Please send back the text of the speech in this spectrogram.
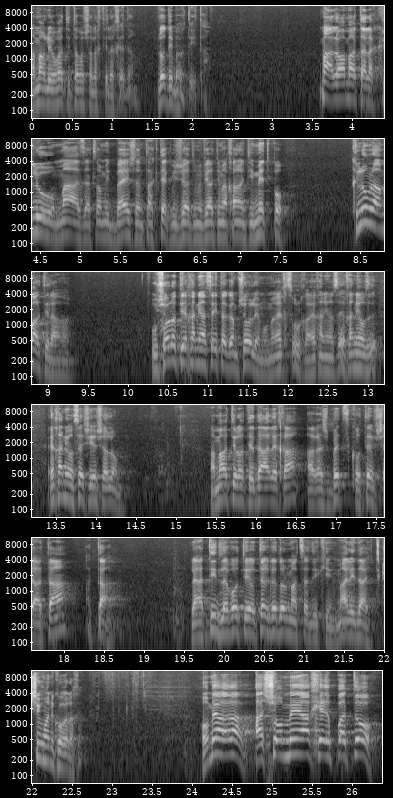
אמר לי, הורדתי את הראש, הלכתי לחדר. לא דיברתי איתה. מה, לא אמרת לה כלום? מה זה, את לא מתביישת? אתה מתקתק בשביל את מביאה אותי מהחלון, הייתי מת פה. כלום לא אמרתי לה. הוא שואל אותי איך אני אעשה איתה גם שולם. הוא אומר, איך סולחה? איך אני אעשה, איך אני, עושה, איך אני עושה שיהיה שלום? אמרתי לו, תדע לך, הרשב"ץ כותב שאתה, אתה, לעתיד לבוא תהיה יותר גדול מהצדיקים. מה לי די? תקשיבו מה אני קורא לכם. אומר הרב, השומע חרפתו,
